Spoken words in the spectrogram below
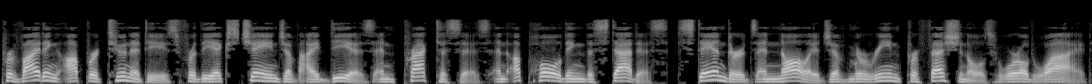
providing opportunities for the exchange of ideas and practices and upholding the status, standards and knowledge of marine professionals worldwide.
